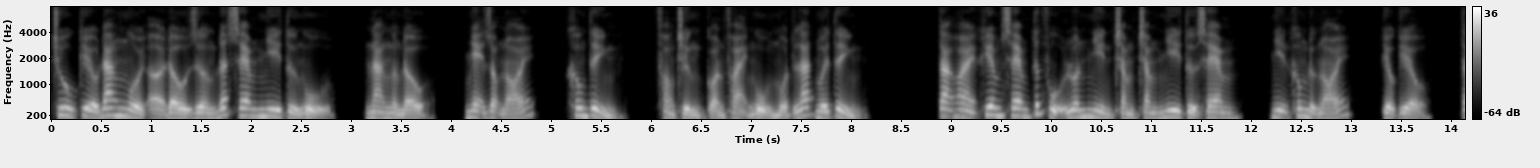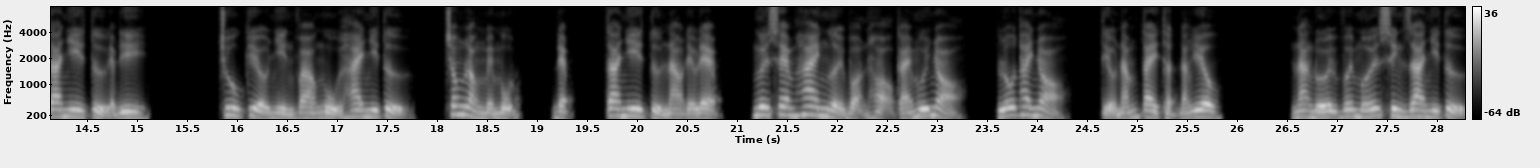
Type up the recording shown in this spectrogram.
Chu Kiều đang ngồi ở đầu giường đất xem nhi tử ngủ, nàng ngẩng đầu, nhẹ giọng nói, không tỉnh, phòng trừng còn phải ngủ một lát mới tỉnh. Tạ Hoài Khiêm xem tức phụ luôn nhìn chằm chằm nhi tử xem, nhịn không được nói, Tiểu Kiều, ta nhi tử đẹp đi. Chu Kiều nhìn vào ngủ hai nhi tử, trong lòng mềm mụn, đẹp, ta nhi tử nào đều đẹp, ngươi xem hai người bọn họ cái mũi nhỏ, lỗ thai nhỏ, tiểu nắm tay thật đáng yêu. Nàng đối với mới sinh ra nhi tử,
